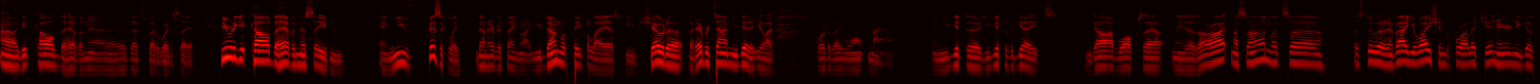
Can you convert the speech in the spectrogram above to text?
uh, get called to heaven, uh, that's a better way to say it. If you were to get called to heaven this evening, and you've physically done everything right, you've done what people ask, you've showed up, but every time you did it, you're like, what do they want now? And you get to you get to the gates, and God walks out, and He says, "All right, my son, let's uh, let's do an evaluation before I let you in here." And He goes,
